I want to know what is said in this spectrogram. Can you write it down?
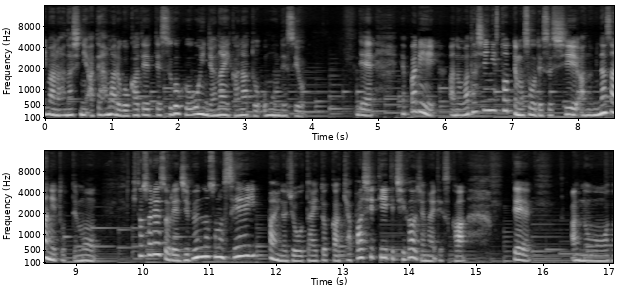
今の話に当てはまるご家庭ってすごく多いんじゃないかなと思うんですよ。でやっぱりあの私にとってもそうですしあの皆さんにとっても人それぞれ自分のその精一杯の状態とかキャパシティって違うじゃないですか。であの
